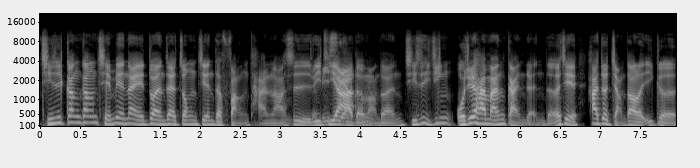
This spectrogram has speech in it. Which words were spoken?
其实刚刚前面那一段在中间的访谈啦，是 VTR 的访谈，其实已经我觉得还蛮感人的，而且他就讲到了一个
